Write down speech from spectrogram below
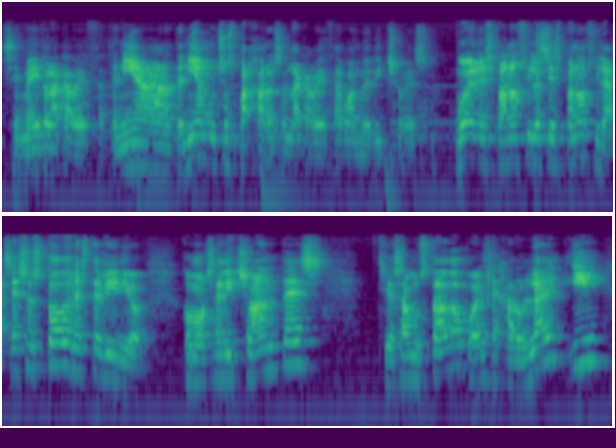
se me ha ido la cabeza. Tenía, tenía muchos pájaros en la cabeza cuando he dicho eso. Bueno, hispanófilos y hispanófilas, eso es todo en este vídeo. Como os he dicho antes, si os ha gustado, pues dejar un like, y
